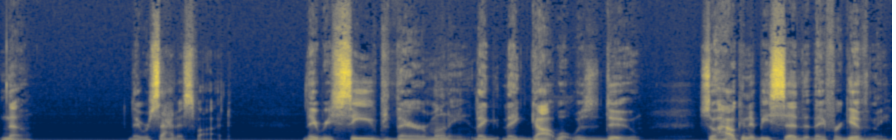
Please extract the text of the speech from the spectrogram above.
No. They were satisfied they received their money. They they got what was due. So how can it be said that they forgive me?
